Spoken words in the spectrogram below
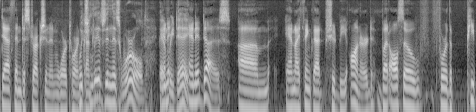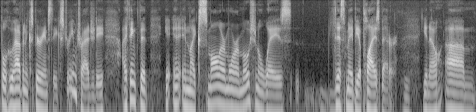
death and destruction in war torn Which countries. lives in this world And it- day. And it does. Um, and I think that should be honored. But also for the people who haven't experienced the extreme tragedy, I think that in, in like smaller, more emotional ways, this maybe applies better. You know. Um,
